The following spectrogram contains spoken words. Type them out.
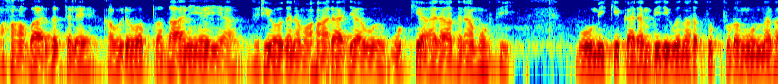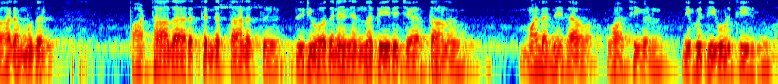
മഹാഭാരതത്തിലെ കൗരവപ്രധാനിയായ ദുര്യോധന മഹാരാജാവ് മുഖ്യ ആരാധനാമൂർത്തി. ഭൂമിക്ക് കരം പിരിവ് തുടങ്ങുന്ന കാലം മുതൽ പാട്ടാധാരത്തിന്റെ സ്ഥാനത്ത് ദുര്യോധനൻ എന്ന പേര് ചേർത്താണ് മലനിരവാസികൾ നികുതി കൊടുത്തിരുന്നത്.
